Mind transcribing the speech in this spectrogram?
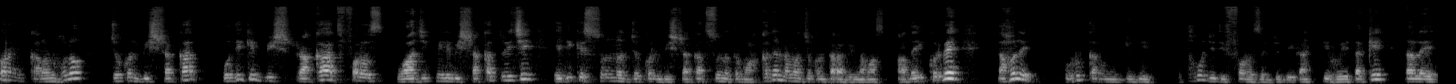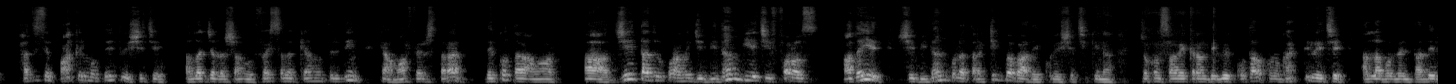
করার কারণ হলো, যখন বিশ ওদিকে বিশ রাকাত ফরজ, ওয়াজিব মিলে বিশ রাকাত রয়েছে, এদিকে সুন্নত যখন বিশ রাকাত সুন্নত মহাকাদের নামাজ যখন তারাবির নামাজ আদায় করবে, তাহলে কোনো কারণ যদি কোথাও যদি ফরজের যদি ঘাটতি হয়ে থাকে, তাহলে হাদিসে পাকের মধ্যেই তো এসেছে, আল্লাহ জাল্লাহ শাহুল ফয়সালা কেমতের দিন হে আমার ফেরস তারা দেখো তারা আমার আহ যে তাদের উপর আমি যে বিধান দিয়েছি ফরজ আদায়ের সেই বিধানগুলো তারা ঠিকভাবে আদায় করে এসেছে কিনা? যখন সাবেকরাম দেখবে কোথাও কোনো ঘাটতি রয়েছে, আল্লাহ বলবেন তাদের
